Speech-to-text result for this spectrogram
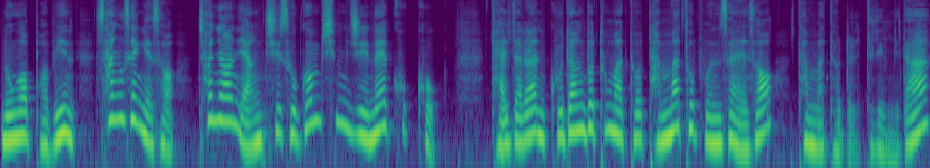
농업법인 상생에서 천연 양치소금 심진의 콕콕, 달달한 구당도 토마토 단마토 본사에서 단마토를 드립니다.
